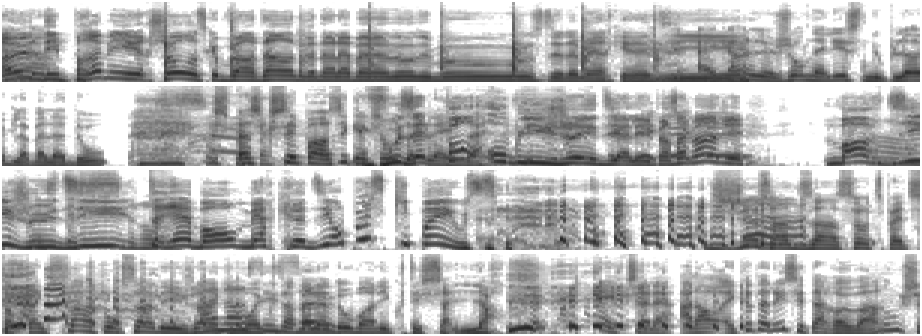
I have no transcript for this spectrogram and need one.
Ah, une non. des premières choses que vous pouvez entendre dans la balado du boost de mercredi. Hey, quand le journaliste nous plug la balado, c'est parce qu'il s'est passé quelque chose Vous n'êtes pas obligé d'y aller. Personnellement, j'ai. Mardi, Ah, jeudi, si très bon. Mercredi, on peut skipper aussi. Juste en disant ça, tu peux être certain que 100% des gens Ah qui non, vont c'est écouter la sûr. balado vont aller écouter celle-là. Excellent. Alors, écoute, allez, c'est ta revanche.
